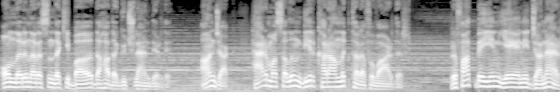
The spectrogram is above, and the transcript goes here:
onların arasındaki bağı daha da güçlendirdi. Ancak her masalın bir karanlık tarafı vardır. Rıfat Bey'in yeğeni Caner,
